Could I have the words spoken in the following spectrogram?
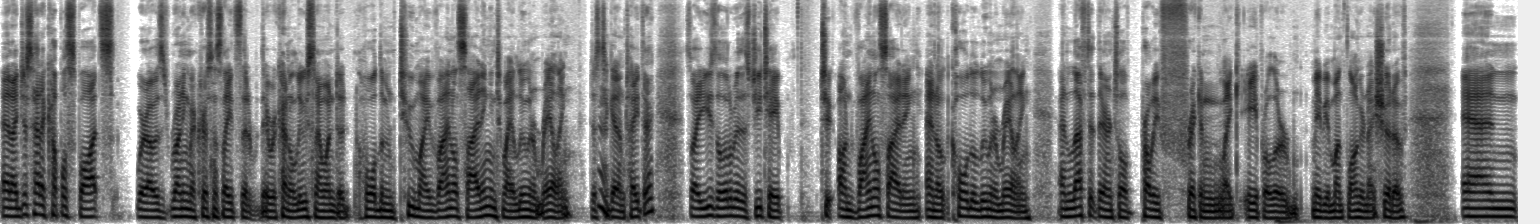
and I just had a couple spots where I was running my Christmas lights that they were kind of loose, and I wanted to hold them to my vinyl siding and to my aluminum railing just to hmm. get them tight there. So I used a little bit of this G tape. To, on vinyl siding and a cold aluminum railing, and left it there until probably frickin' like April or maybe a month longer than I should have. And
